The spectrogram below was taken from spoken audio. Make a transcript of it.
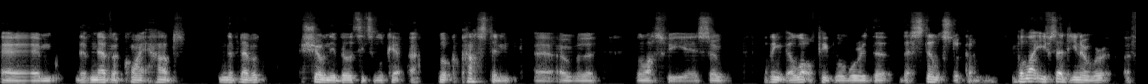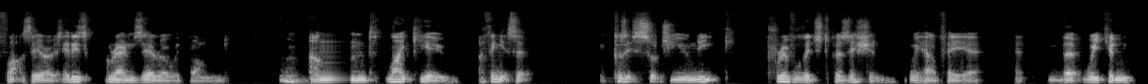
Um, they've never quite had, they've never shown the ability to look at uh, look past him uh, over the, the last few years. So I think a lot of people are worried that they're still stuck on. But like you've said, you know, we're at a flat zero. It is ground zero with Bond, and like you, I think it's a because it's such a unique, privileged position we have here that we can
